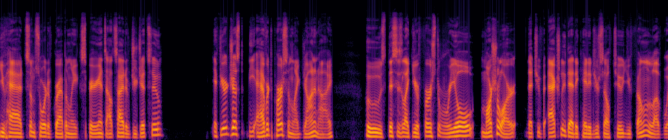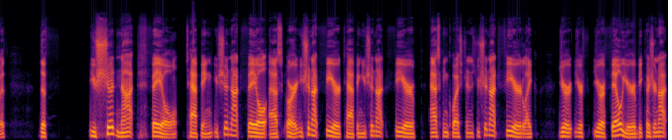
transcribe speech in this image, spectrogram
you've had some sort of grappling experience outside of jujitsu. If you're just the average person like Jon and I, who's this is like your first real martial art that you've actually dedicated yourself to, you fell in love with, the you should not fail tapping. You should not fail ask or you should not fear tapping. You should not fear asking questions. You should not fear like you're you're you're a failure because you're not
